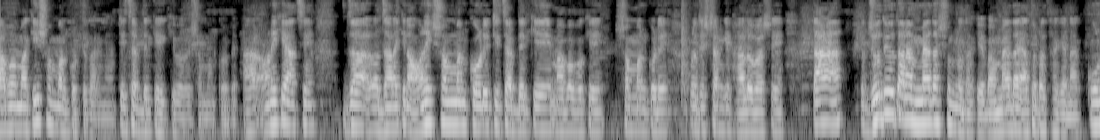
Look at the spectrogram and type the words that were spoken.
বাবা মাকেই সম্মান করতে পারে না। টিচারদেরকে কীভাবে সম্মান করবে? আর অনেকে আছে যারা কিনা অনেক সম্মান করে টিচারদেরকে মা বাবাকে সম্মান করে, প্রতিষ্ঠানকে ভালোবাসে। তারা, যদিও তারা মেধা শূন্য থাকে বা মেধা এতটা থাকে না, কোন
